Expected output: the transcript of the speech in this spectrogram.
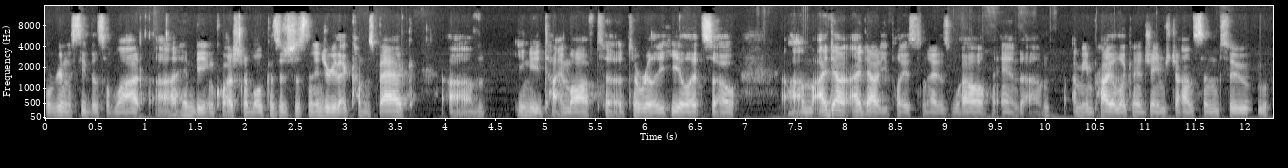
we're going to see this a lot, uh, him being questionable because it's just an injury that comes back. Um, you need time off to, to really heal it. So um, I doubt I doubt he plays tonight as well. And um, I mean, probably looking at James Johnson to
